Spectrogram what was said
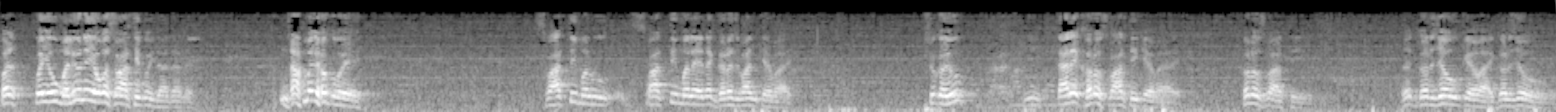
પણ કોઈ એવું મળ્યું નહીં એવો સ્વાર્થી કોઈ દાદાને? ના મળ્યો કોઈ. સ્વાર્થી મળવું, સ્વાર્થી મળે એને ગરજવાન કહેવાય. શું કહ્યું? તારે ખરો સ્વાર્થી કહેવાય. ખરો સ્વાર્થી. ગરજવું કહેવાય, ગરજવું.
